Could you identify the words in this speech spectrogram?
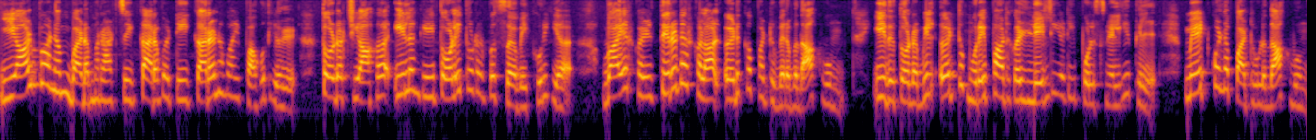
யாழ்ப்பாணம் வடமராட்சி கரவட்டி கரணவாய் பகுதியில் தொடர்ச்சியாக இலங்கை தொலைத்தொடர்பு சேவைக்குரிய வயர்கள் திருடர்களால் எடுக்கப்பட்டு வருவதாகவும் இது தொடர்பில் எட்டு முறைப்பாடுகள் நெல்லியடி போலீஸ் நிலையத்தில் மேற்கொள்ளப்பட்டுள்ளதாகவும்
